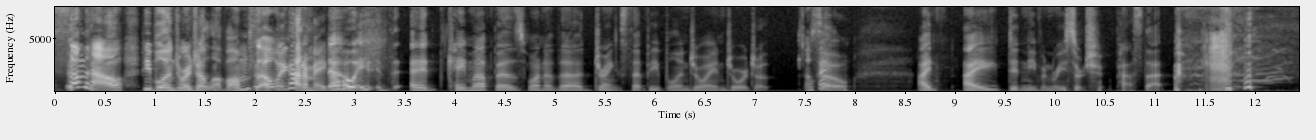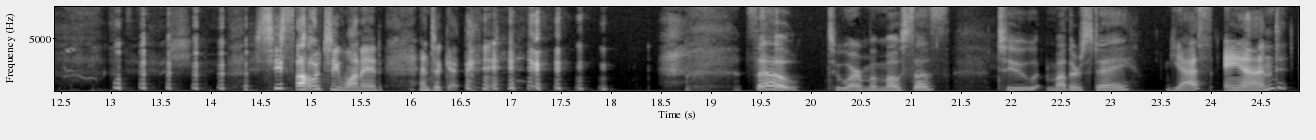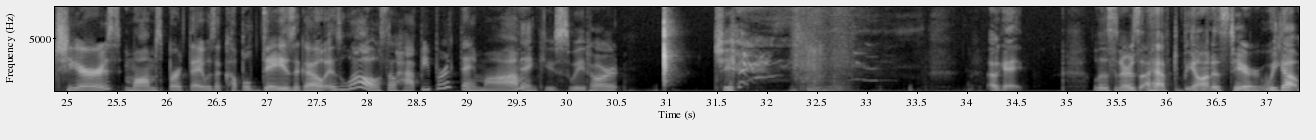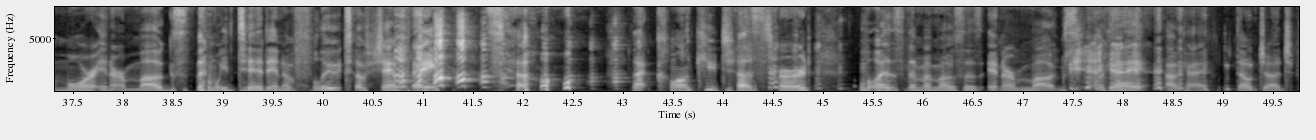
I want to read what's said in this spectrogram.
Somehow, people in Georgia love them, so we gotta make them. no, it, it came up as one of the drinks that people enjoy in Georgia. Okay. So, I I didn't even research past that. She saw what she wanted and took it. so, to our mimosas, to Mother's Day. yes, and cheers. Mom's birthday was a couple days ago as well. So happy birthday, Mom. Thank you, sweetheart. Cheers. okay. Listeners, I have to be honest here. We got more in our mugs than we did in a flute of champagne. so that clunk you just heard was the mimosas in our mugs. Okay. Okay. Don't judge.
